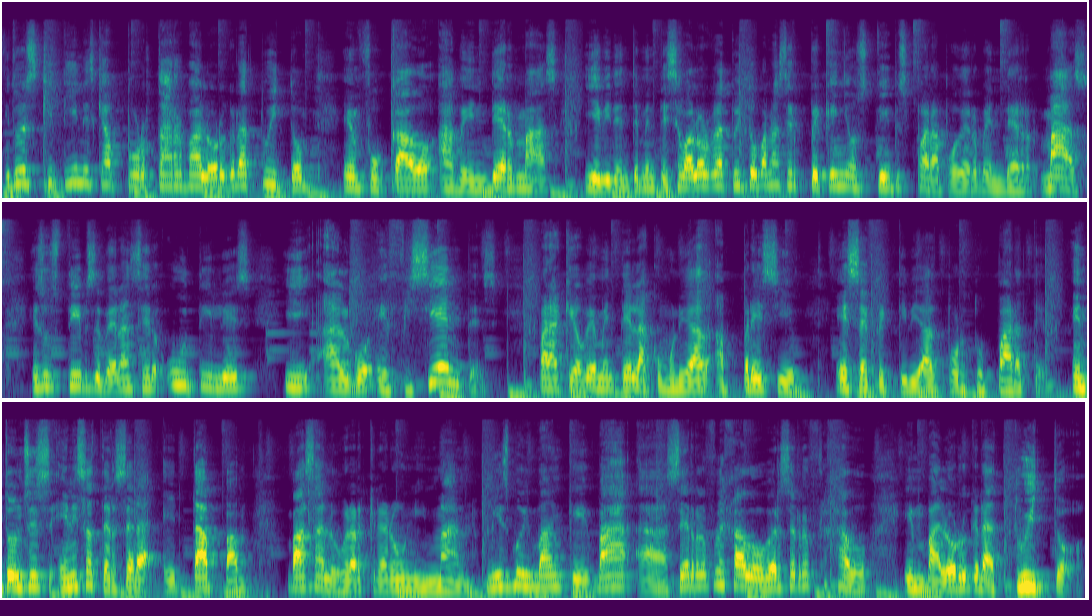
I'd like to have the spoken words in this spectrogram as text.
entonces ¿qué tienes que aportar valor gratuito enfocado a vender más y evidentemente ese valor gratuito van a ser pequeños tips para poder vender más. Esos tips deberán ser útiles y algo eficientes para que obviamente la comunidad aprecie esa efectividad por tu parte. Entonces, en esa tercera etapa vas a lograr crear un imán, mismo imán que va a ser reflejado o verse reflejado en valor gratuito,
